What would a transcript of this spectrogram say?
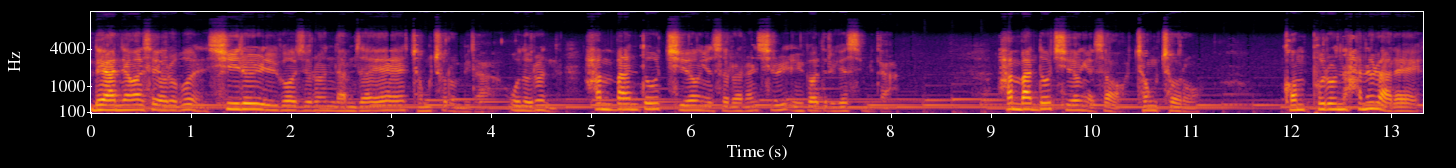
네 안녕하세요 여러분. 시를 읽어주는 남자의 정초로입니다. 오늘은 한반도 지형에서라는 시를 읽어드리겠습니다. 한반도 지형에서 정초로 검푸른 하늘 아래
